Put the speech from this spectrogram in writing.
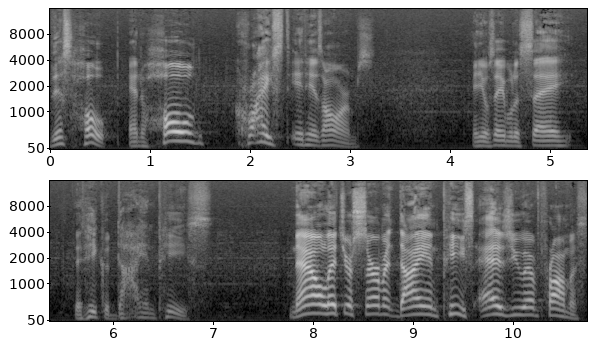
this hope and hold Christ in his arms. And he was able to say that he could die in peace. Now let your servant die in peace as you have promised.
